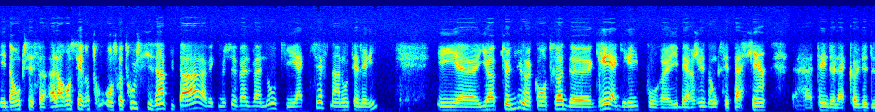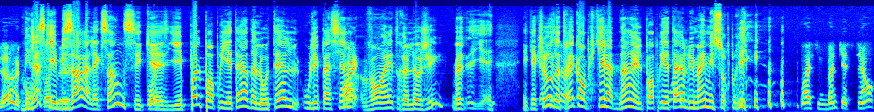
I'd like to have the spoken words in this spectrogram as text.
et donc, c'est ça. Alors, on se retrouve six ans plus tard avec M. Valvano qui est actif dans l'hôtellerie. Et euh, il a obtenu un contrat de gré à gré pour euh, héberger donc ses patients euh, atteints de la COVID-là. Mais là, ce qui est de- bizarre, Alexandre, c'est qu'il Oui. n'est pas le propriétaire de l'hôtel où les patients Ouais. vont être logés. Il y a, quelque Ben, chose de très compliqué là-dedans et le propriétaire Ouais. lui-même est surpris. Oui, c'est une bonne question.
